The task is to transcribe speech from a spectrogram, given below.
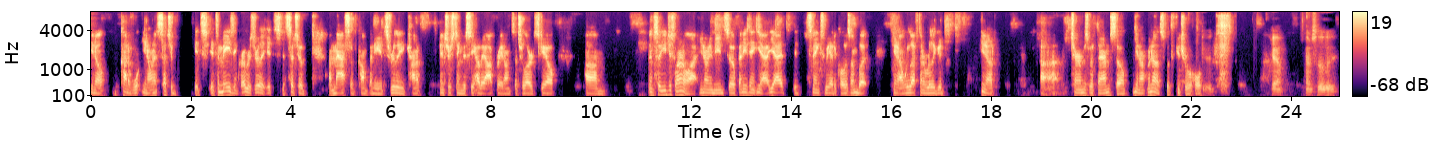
you know kind of you know and it's such a it's it's amazing. Kroger's really it's it's such a, a massive company. It's really kind of interesting to see how they operate on such a large scale. Um, and so you just learn a lot you know what i mean? So if anything yeah yeah it, it stinks we had to close them but you know, we left on a really good, you know, uh, terms with them. So, you know, who knows what the future will hold. Good. Yeah, absolutely.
